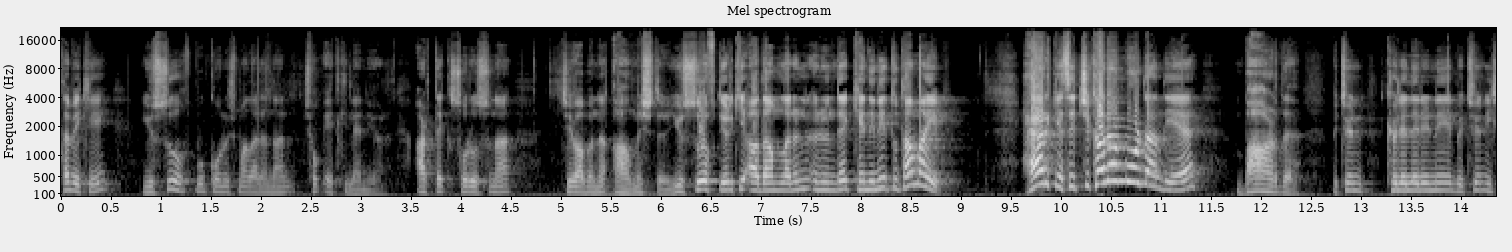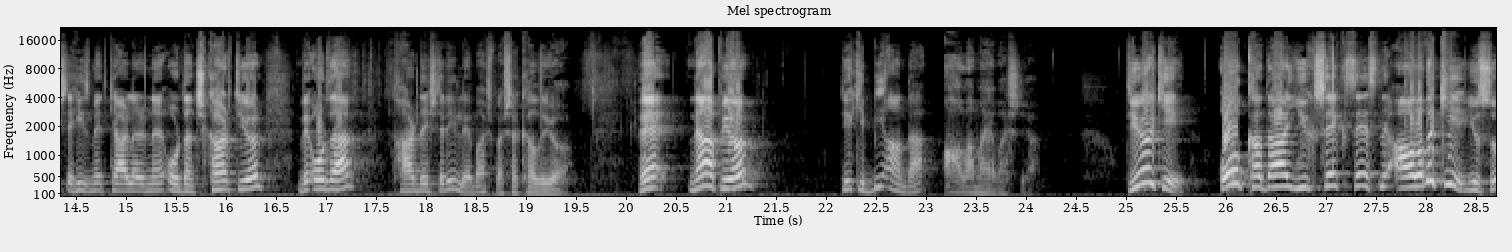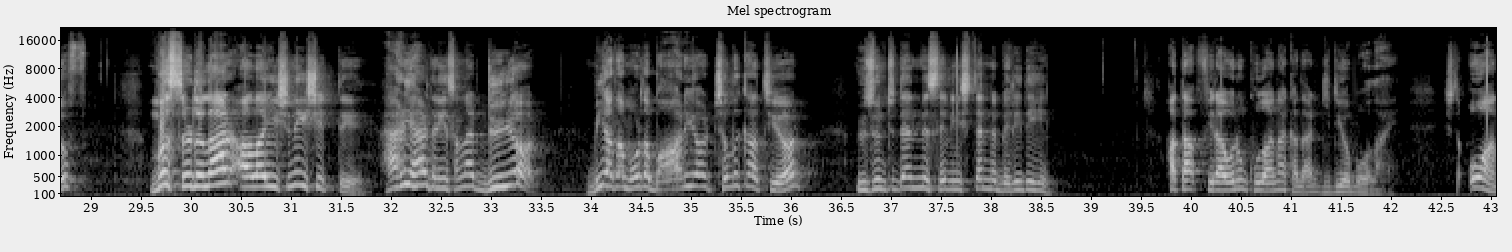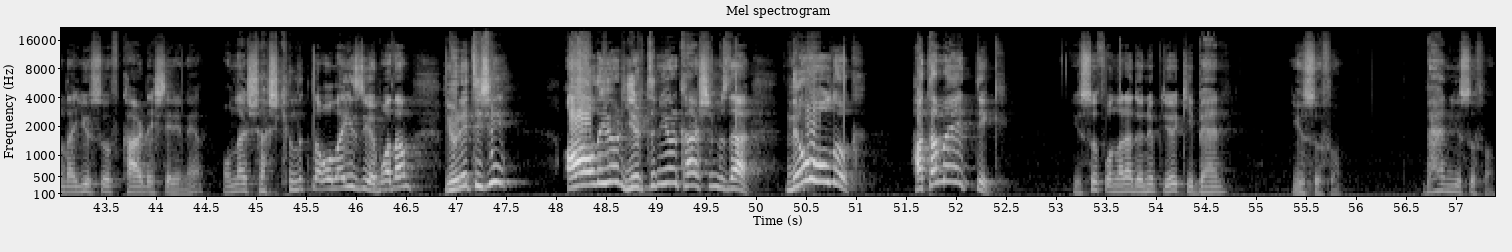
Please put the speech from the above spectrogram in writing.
Tabii ki Yusuf bu konuşmalarından çok etkileniyor. Artık sorusuna cevabını almıştır. Yusuf diyor ki adamların önünde kendini tutamayıp herkesi çıkarın buradan diye bağırdı. Bütün kölelerini, bütün işte hizmetkarlarını oradan çıkartıyor ve orada kardeşleriyle baş başa kalıyor. Ve ne yapıyor? Diyor ki bir anda ağlamaya başlıyor. Diyor ki o kadar yüksek sesle ağladı ki Yusuf. Mısırlılar alayışını işitti. Her yerden insanlar duyuyor. Bir adam orada bağırıyor, çığlık atıyor. Üzüntüden mi, sevinçten mi belli değil. Hatta Firavun'un kulağına kadar gidiyor bu olay. İşte o anda Yusuf kardeşlerine, onlar şaşkınlıkla olay izliyor. Bu adam yönetici. Ağlıyor, yırtınıyor karşımızda. Ne olduk? Hata mı ettik? Yusuf onlara dönüp diyor ki ben Yusuf'um. Ben Yusuf'um.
